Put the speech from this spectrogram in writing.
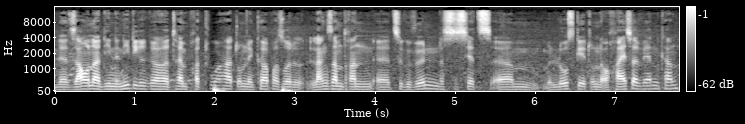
eine Sauna, die eine niedrigere Temperatur hat, um den Körper so langsam dran äh, zu gewöhnen, dass es jetzt ähm, losgeht und auch heißer werden kann.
